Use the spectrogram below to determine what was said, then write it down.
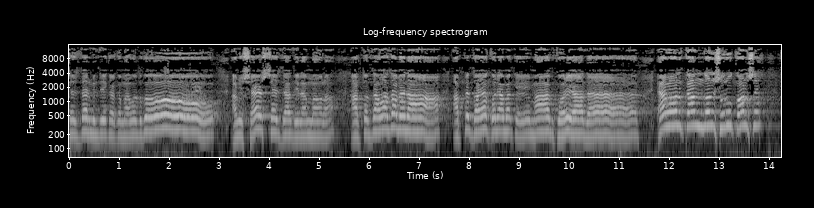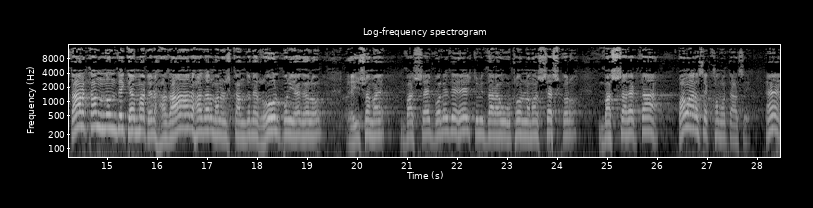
শেষদার মিলিয়ে কাকে মাবুদ গো, আমি শেষ শেষদা দিলাম মাওলা, আর তো দেওয়া যাবে না, আপনি দয়া করে আমাকে মাফ করিয়া দেন। এমন কান্দন শুরু করছে, তার কান্দন দেখে মাঠের হাজার হাজার মানুষ কান্দনে রোল পড়িয়া গেল। এই সময় বাদশাহ বলে যে তুমি দাঁড়াও, উঠো, নামাজ শেষ করো। বাদশার একটা পাওয়ার আছে, ক্ষমতা আছে। হ্যাঁ?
